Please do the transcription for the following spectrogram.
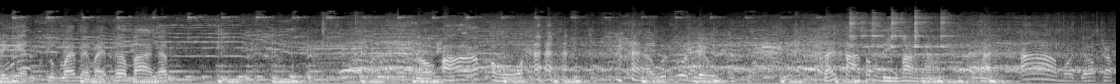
รีเอทลูกไม้ใหม่ ๆ เพิ่มบ้างครับเอาเอาแล้วครับโอ้โหอาวุธรวดเร็วสายตาต้องดีมากนะใช่อ้าวหมดยกครับ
